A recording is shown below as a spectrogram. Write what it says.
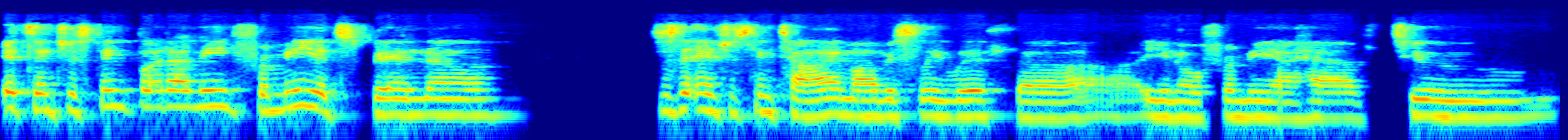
it's interesting, but I mean, for me, it's been uh, just an interesting time. Obviously, with uh, you know, for me, I have two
